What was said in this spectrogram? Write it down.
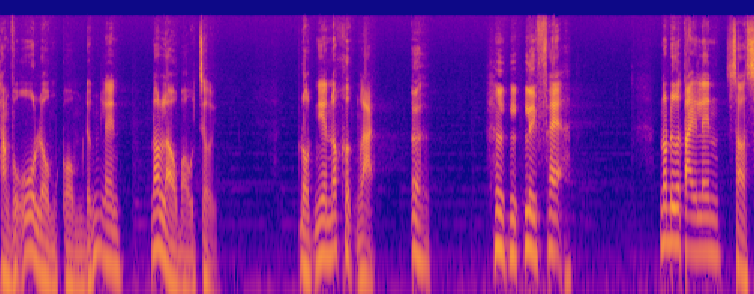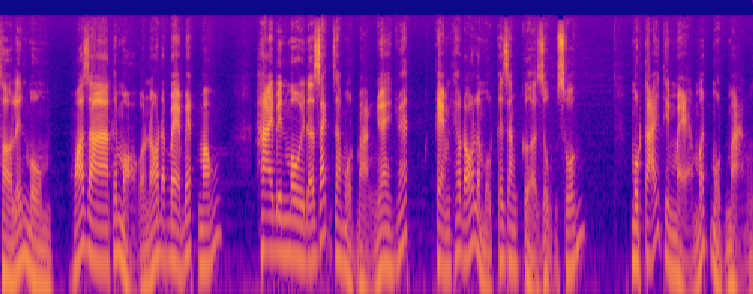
Thằng Vũ lồm cồm đứng lên. Nó lầu bầu chửi. Đột nhiên nó khựng lại. Ờ. Lì phẹ Nó đưa tay lên sờ sờ lên mồm. Hóa ra cái mỏ của nó đã be bét máu. Hai bên môi đã rách ra một mảng nhoe nhoét Kèm theo đó là một cái răng cửa rụng xuống. Một cái thì mẻ mất một mảng.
